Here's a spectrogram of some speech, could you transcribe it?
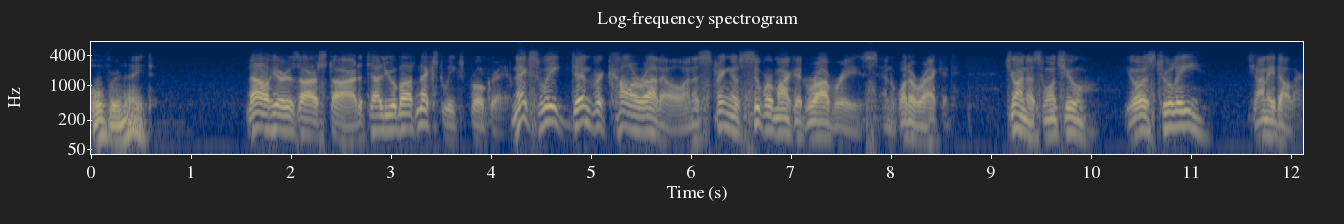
overnight. Now, here is our star to tell you about next week's program. Next week, Denver, Colorado, and a string of supermarket robberies. And what a racket. Join us, won't you? Yours truly, Johnny Dollar.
